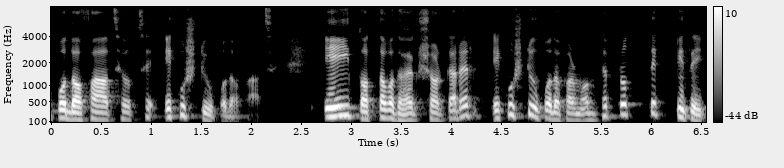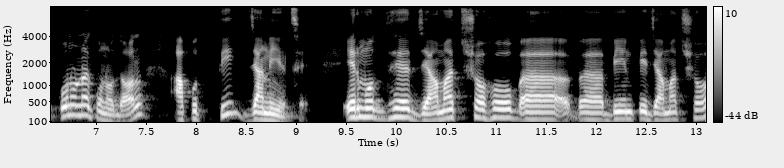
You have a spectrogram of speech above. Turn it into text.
উপদফা আছে হচ্ছে একুশটি উপদফা আছে। এই তত্ত্বাবধায়ক সরকারের একুশটি উপদফার মধ্যে প্রত্যেকটিতেই কোনো না কোনো দল আপত্তি জানিয়েছে। এর মধ্যে জামাত সহ বিএনপি জামাত সহ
